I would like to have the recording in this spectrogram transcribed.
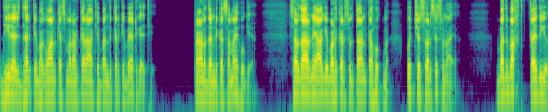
धीरज धर के भगवान का स्मरण कर आँखें बंद करके बैठ गए थे। प्राणदंड का समय हो गया। सरदार ने आगे बढ़कर सुल्तान का हुक्म उच्च स्वर से सुनाया। बदबख्त कैदियों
